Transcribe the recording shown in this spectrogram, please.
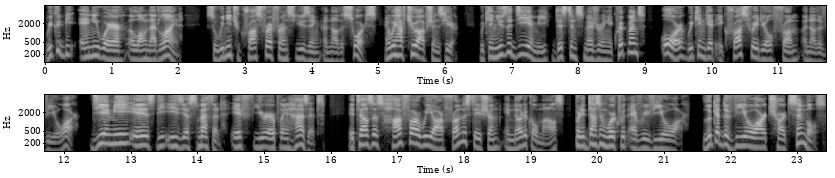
we could be anywhere along that line. So we need to cross reference using another source. And we have two options here. We can use the DME, distance measuring equipment, or we can get a cross radial from another VOR. DME is the easiest method if your airplane has it. It tells us how far we are from the station in nautical miles, but it doesn't work with every VOR. Look at the VOR chart symbols.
